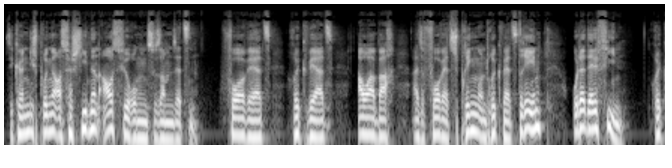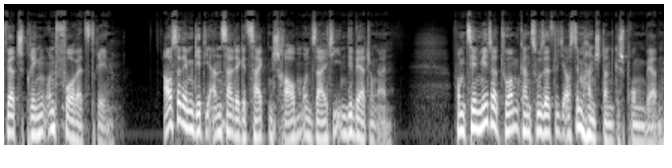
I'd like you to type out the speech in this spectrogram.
Sie können die Sprünge aus verschiedenen Ausführungen zusammensetzen. Vorwärts, rückwärts, Auerbach, also vorwärts springen und rückwärts drehen, oder Delfin, rückwärts springen und vorwärts drehen. Außerdem geht die Anzahl der gezeigten Schrauben und Salti in die Wertung ein. Vom 10-Meter-Turm kann zusätzlich aus dem Handstand gesprungen werden.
